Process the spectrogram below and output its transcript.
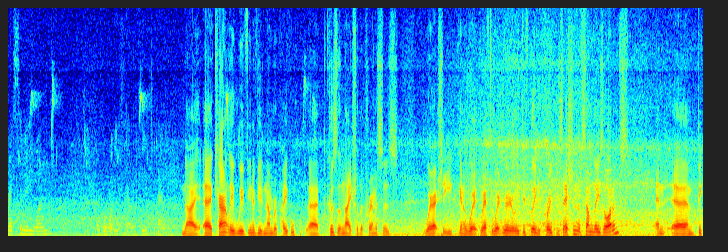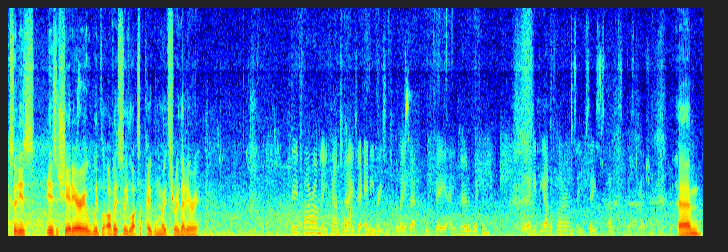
arrested anyone over what you found here today? No, uh, currently we've interviewed a number of people. Uh, because of the nature of the premises, we're actually going to work, we have to work really, really difficultly to prove possession of some of these items. And um, because it is, it is a shared area with obviously lots of people move through that area. Firearm that you found today, is there any reason to believe that could be a murder weapon or any of the other firearms that you've seized as part of this investigation? Um,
